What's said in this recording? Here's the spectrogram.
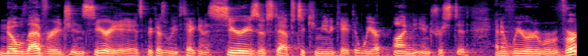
no leverage in Syria. It's because we've taken a series of steps to communicate that we are uninterested. And if we were to reverse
